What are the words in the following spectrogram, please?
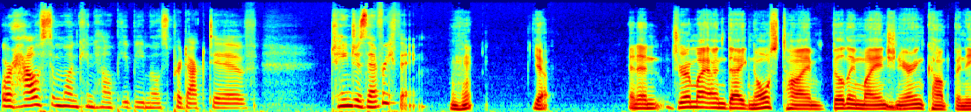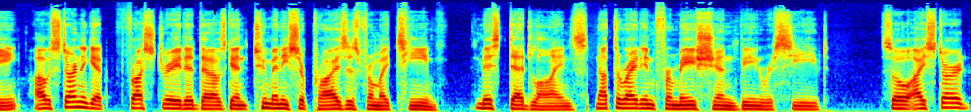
or how someone can help you be most productive changes everything. Mm-hmm. Yeah. And then during my undiagnosed time building my engineering company, I was starting to get frustrated that I was getting too many surprises from my team, missed deadlines, not the right information being received. So I started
